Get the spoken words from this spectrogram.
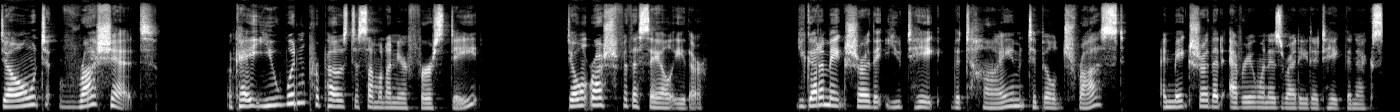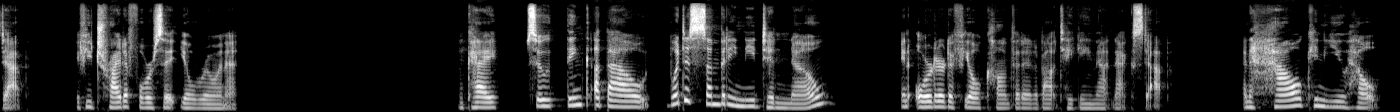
Don't rush it. Okay. You wouldn't propose to someone on your first date. Don't rush for the sale either. You got to make sure that you take the time to build trust and make sure that everyone is ready to take the next step. If you try to force it, you'll ruin it. Okay. So think about what does somebody need to know in order to feel confident about taking that next step? And how can you help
